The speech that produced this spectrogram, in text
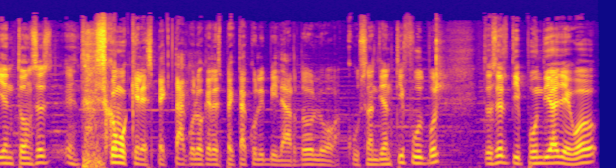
Y entonces, entonces como que el espectáculo, que el espectáculo y Bilardo lo acusan de antifútbol. Entonces el tipo un día llegó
